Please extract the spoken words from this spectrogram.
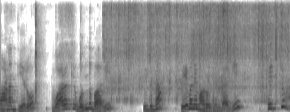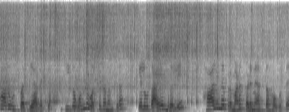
ಬಾಣಂತಿಯರು ವಾರಕ್ಕೆ ಒಂದು ಬಾರಿ ಇದನ್ನು ಸೇವನೆ ಮಾಡೋದ್ರಿಂದಾಗಿ ಹೆಚ್ಚು ಹಾಲು ಉತ್ಪತ್ತಿಯಾಗುತ್ತೆ. ಈಗ ಒಂದು ವರ್ಷದ ನಂತರ ಕೆಲವು ತಾಯಂದ್ರಲ್ಲಿ ಹಾಲಿನ ಪ್ರಮಾಣ ಕಡಿಮೆ ಆಗ್ತಾ ಹೋಗುತ್ತೆ.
